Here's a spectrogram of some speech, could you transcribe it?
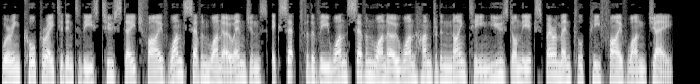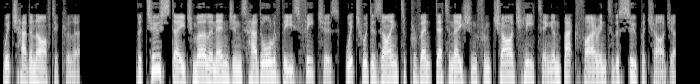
were incorporated into these two-stage V1710 engines except for the V1710-119 used on the experimental P51J, which had an aftercooler. The two-stage Merlin engines had all of these features, which were designed to prevent detonation from charge heating and backfire into the supercharger.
